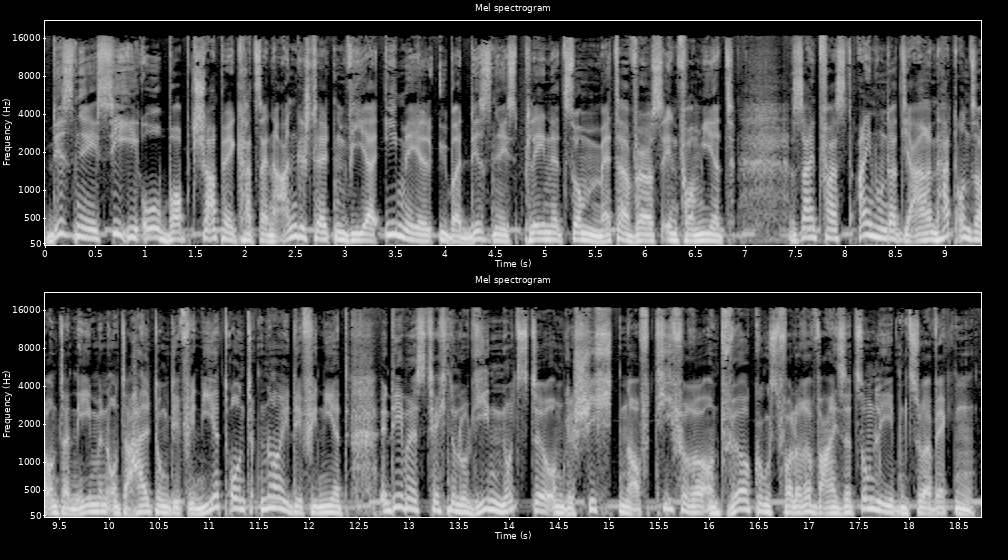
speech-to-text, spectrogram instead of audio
Disney-CEO Bob Chapek hat seine Angestellten via E-Mail über Disneys Pläne zum Metaverse informiert. Seit fast 100 Jahren hat unser Unternehmen Unterhaltung definiert und neu definiert, indem es Technologien nutzte, um Geschichten auf tiefere und wirkungsvollere Weise zum Leben zu erwecken.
